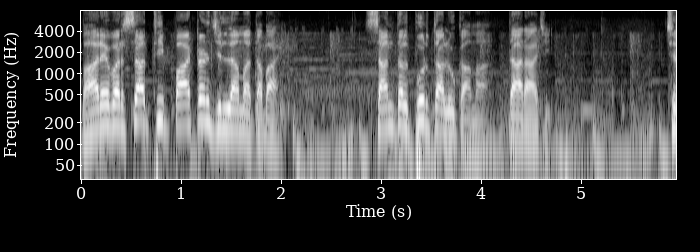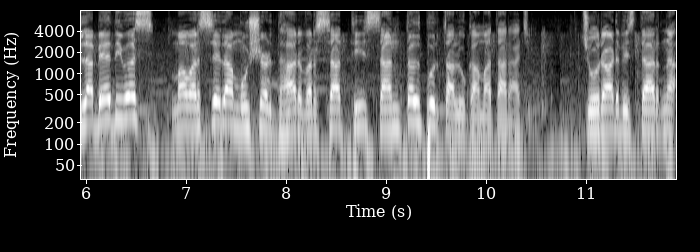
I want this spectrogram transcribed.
ભારે વરસાદથી પાટણ જિલ્લામાં તબાહી. સાંતલપુર તાલુકામાં તારાજી. છેલ્લા બે દિવસમાં વરસેલા મુશળધાર વરસાદથી સાંતલપુર તાલુકામાં તારાજી. ચોરાડ વિસ્તારના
